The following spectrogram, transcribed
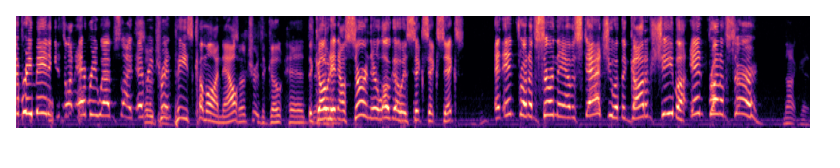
every meeting. It's on every website, every true. print piece. Come on now, So true. The goat head. the goat head. Now CERN, their logo is six six six, and in front of CERN they have a statue of the god of Shiva in front of CERN. Not good.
